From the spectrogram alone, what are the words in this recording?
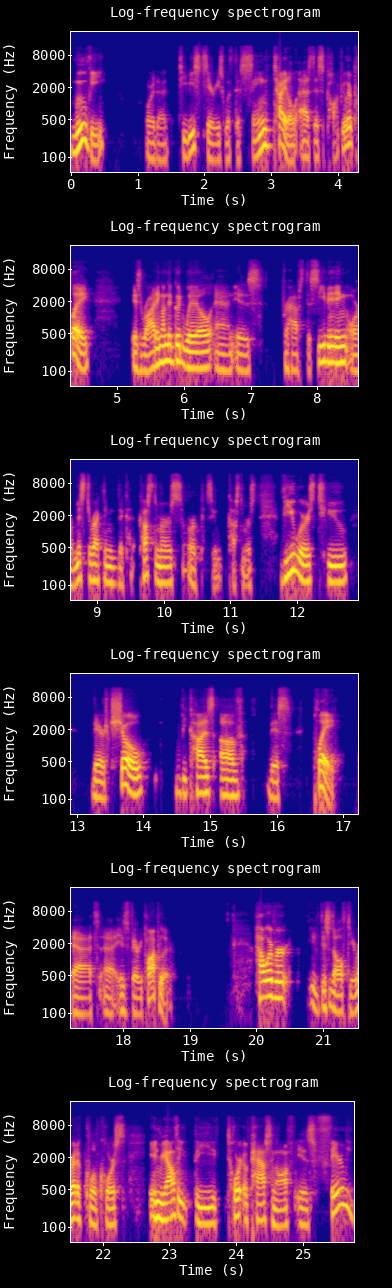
movie or the TV series with the same title as this popular play is riding on the goodwill and is perhaps deceiving or misdirecting the customers or customers viewers to their show because of this play that uh, is very popular However, this is all theoretical, of course. In reality, the tort of passing off is fairly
